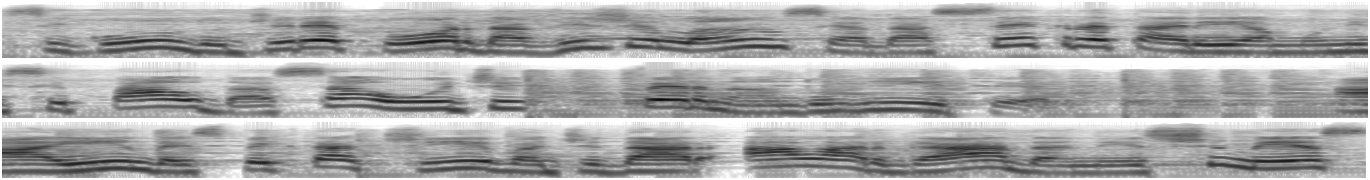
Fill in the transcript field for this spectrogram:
Segundo o diretor da Vigilância da Secretaria Municipal da Saúde, Fernando Ritter. Há ainda a expectativa de dar a largada neste mês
